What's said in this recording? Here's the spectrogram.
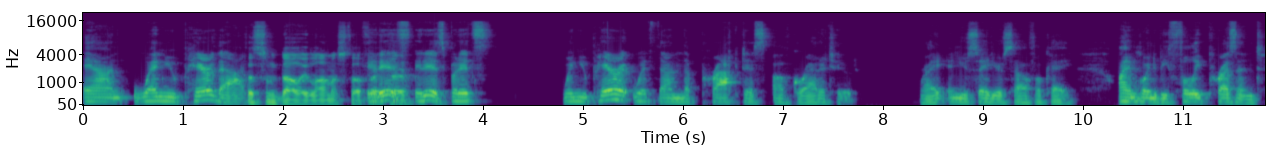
And when you pair that, that's some Dalai Lama stuff it right is, there. it is, but it's when you pair it with then the practice of gratitude, right? And you say to yourself, okay, I'm going to be fully present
